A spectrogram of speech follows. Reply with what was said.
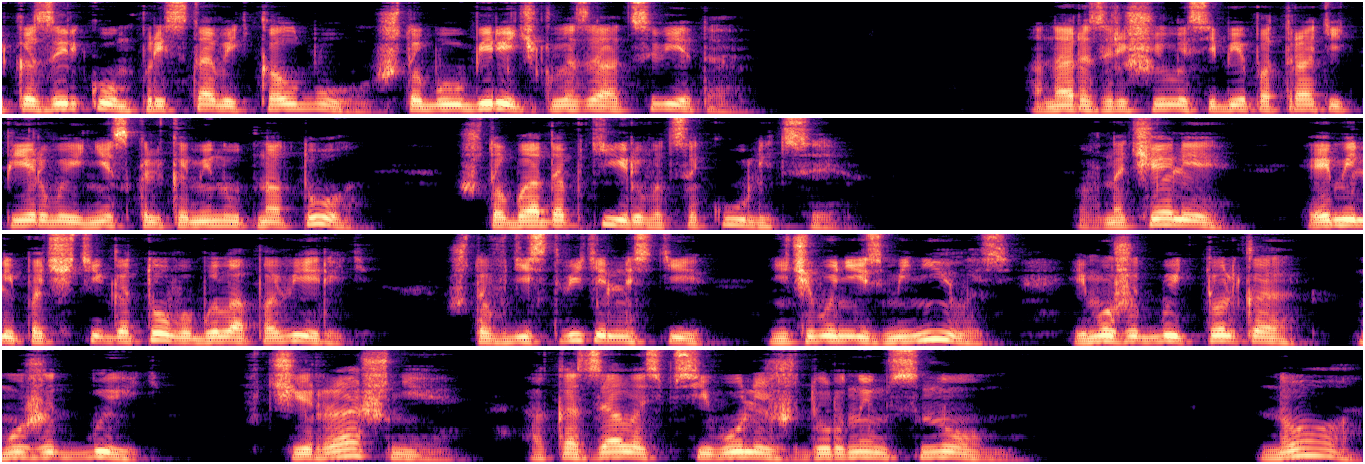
козырьком приставить колбу, чтобы уберечь глаза от света. Она разрешила себе потратить первые несколько минут на то, чтобы адаптироваться к улице. Вначале Эмили почти готова была поверить, что в действительности ничего не изменилось, и, может быть, только, может быть, вчерашнее оказалось всего лишь дурным сном. Но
